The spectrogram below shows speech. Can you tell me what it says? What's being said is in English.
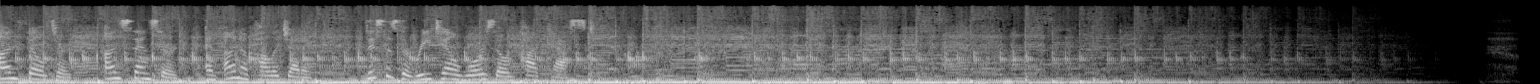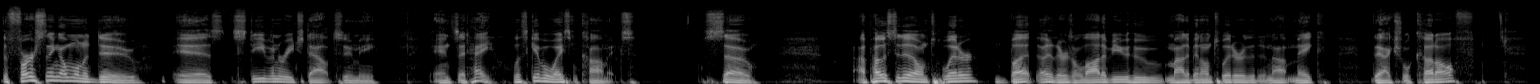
unfiltered, uncensored, and unapologetic. This is the Retail Warzone podcast. The first thing I want to do is Steven reached out to me and said, Hey, let's give away some comics. So I posted it on Twitter, but uh, there's a lot of you who might have been on Twitter that did not make the actual cutoff.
